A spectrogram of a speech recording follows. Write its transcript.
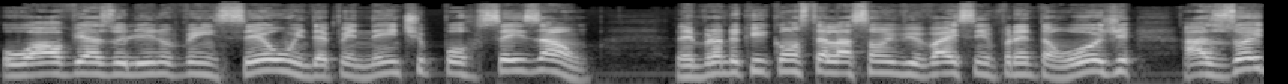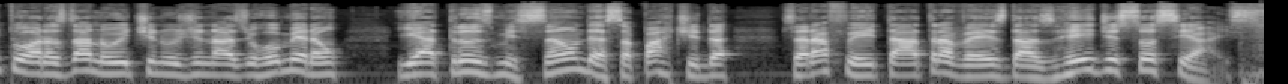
o Alve Azulino venceu o Independente por 6 a 1. Lembrando que Constelação e Vivais se enfrentam hoje às 8 horas da noite no ginásio Romeirão e a transmissão dessa partida será feita através das redes sociais.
